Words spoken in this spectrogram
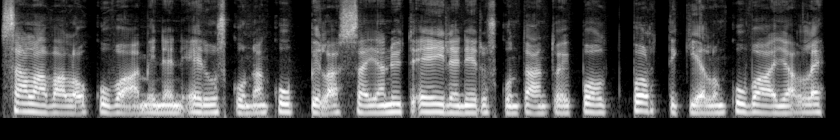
salavalokuvaaminen eduskunnan kuppilassa. Ja nyt eilen eduskunta antoi porttikielon kuvaajalle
